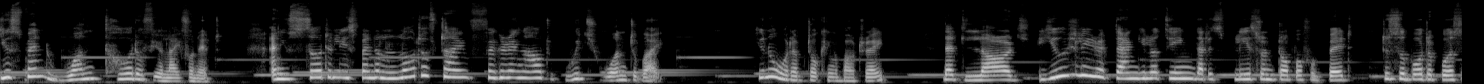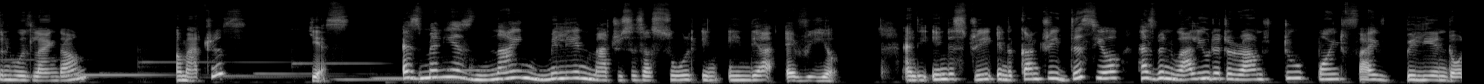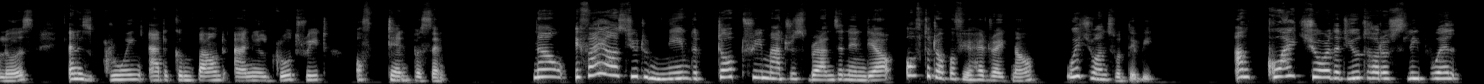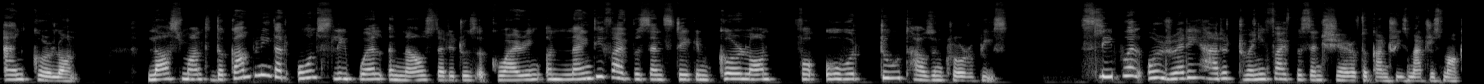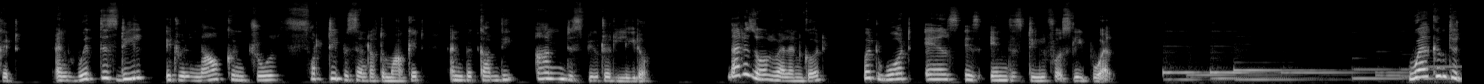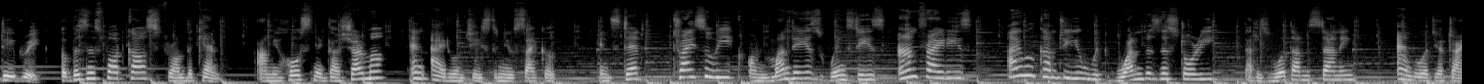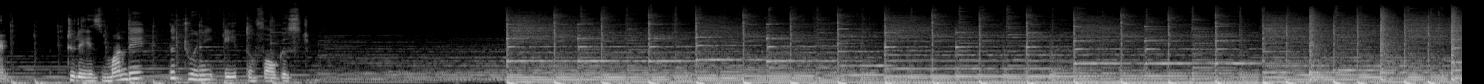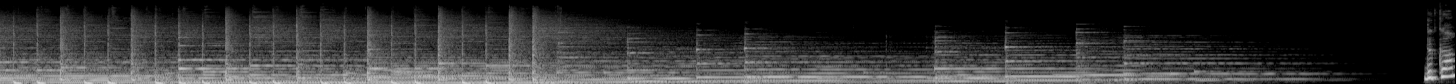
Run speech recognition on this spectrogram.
You spend one third of your life on it, and you certainly spend a lot of time figuring out which one to buy. You know what I'm talking about, right? That large, usually rectangular thing that is placed on top of a bed to support a person who is lying down? A mattress? Yes. As many as 9 million mattresses are sold in India every year. And the industry in the country this year has been valued at around $2.5 billion and is growing at a compound annual growth rate of 10%. Now, if I asked you to name the top three mattress brands in India off the top of your head right now, which ones would they be? I'm quite sure that you thought of Sleepwell and Kurlon. Last month, the company that owns Sleepwell announced that it was acquiring a 95% stake in Kurlon for over 2,000 crore rupees. Sleepwell already had a 25% share of the country's mattress market. And with this deal, it will now control 40% of the market and become the undisputed leader. That is all well and good, but what else is in this deal for Sleepwell? Welcome to Daybreak, a business podcast from The Ken. I'm your host, Snigdha Sharma, and I don't chase the news cycle. Instead, thrice a week on Mondays, Wednesdays, and Fridays, I will come to you with one business story that is worth understanding and worth your time. Today is Monday, the 28th of August.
